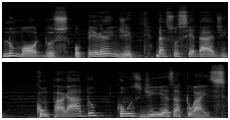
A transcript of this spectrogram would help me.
no modus operandi da sociedade, comparado com os dias atuais.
